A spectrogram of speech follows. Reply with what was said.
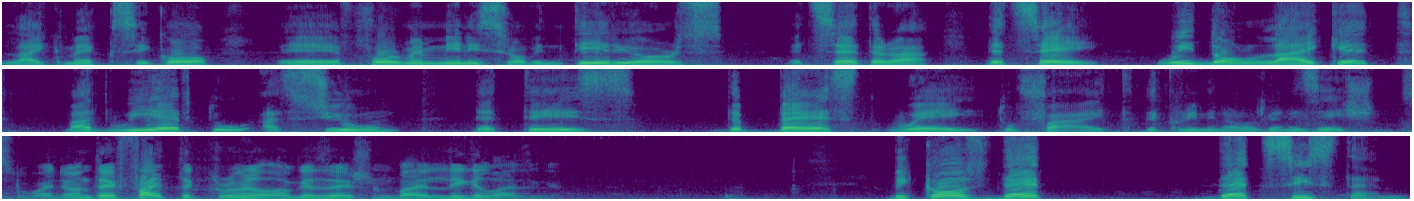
like Mexico, uh, former minister of interiors, etc., that say we don't like it, but we have to assume that is the best way to fight the criminal organization. so why don't they fight the criminal organization by legalizing it? because that that system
